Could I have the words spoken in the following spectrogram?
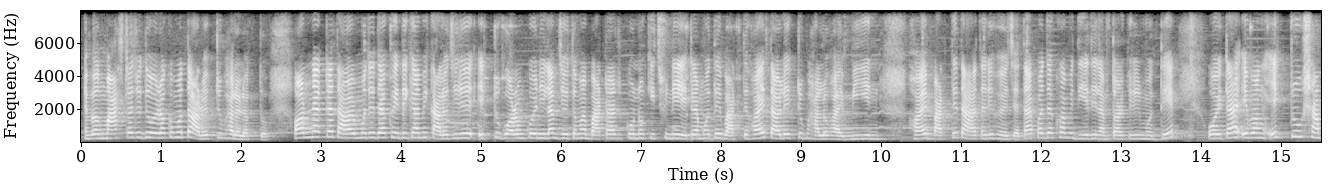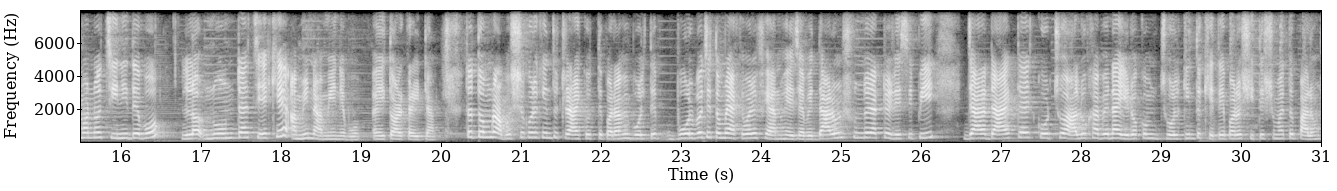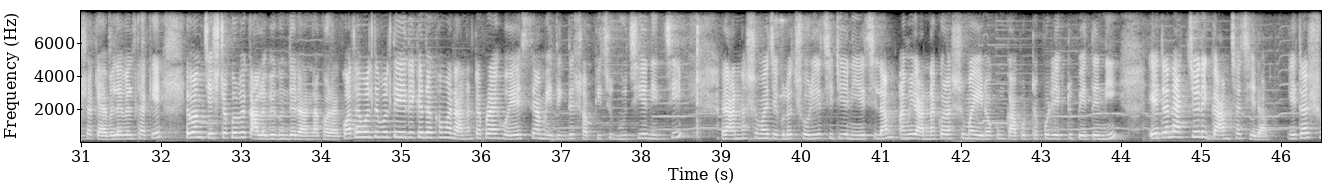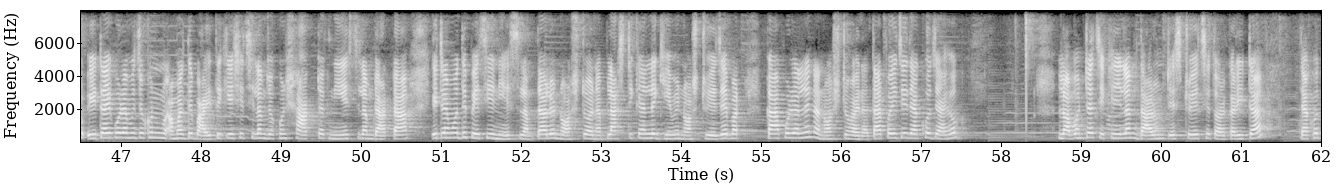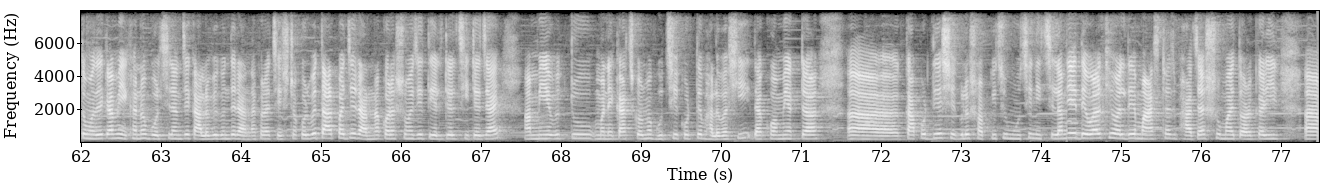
এবং মাছটা যদি ওই রকম হতো আরও একটু ভালো লাগতো। অন্য একটা তাওয়ার মধ্যে দেখো, এদিকে আমি কালো জিরে একটু গরম করে নিলাম, যেহেতু আমার বাটার কোনো কিছু নেই, এটার মধ্যে বাটতে হয়, তাহলে একটু ভালো হয়, মিন হয়, বাটতে তাড়াতাড়ি হয়ে যায়। তারপর দেখো আমি দিয়ে দিলাম তরকারির মধ্যে ওইটা, এবং একটু সামান্য চিনি দেব নুনটা চেখে আমি নামিয়ে নেব এই তরকারিটা। তো তোমরা অবশ্য করে কিন্তু ট্রাই করতে পারো। আমি বলতে, বলব যে তোমরা একেবারে ফ্যান হয়ে যাবে। দারুণ সুন্দর একটা রেসিপি যারা ডায়েট টায়েট করছ, আলু খাবে না, এরকম ঝোল কিন্তু খেতে পারো। শীতের সময় তো পালং শাক অ্যাভেলেবেল থাকে এবং চেষ্টা করবে কালো বেগুন দিয়ে রান্না করার। কথা বলতে বলতে এই দিকে দেখো আমার রান্নাটা প্রায় হয়ে এসছে। আমি এদিক দিয়ে সব কিছু গুছিয়ে নিচ্ছি। রান্নার সময় যেগুলো ছড়িয়ে ছিটিয়ে নিয়েছিলাম, আমি রান্না করার সময় এরকম কাপড় টাপড় একটু পেতে নিই। এটা না অ্যাকচুয়ালি গামছা ছেঁড়া। এটা এটাই করে আমি যখন আমাদের বাড়ি থেকে এসেছিলাম, যখন শাক টাক নিয়ে এসেছিলাম, ডাটা, এটার মধ্যে পেঁচিয়ে নিয়ে এসেছিলাম, তাহলে নষ্ট হয় না। প্লাস্টিক আনলে ঘেমে নষ্ট হয়ে যায় বাট কাপড় আনলে না নষ্ট হয় না। তারপরে যে দেখো, যাই হোক, লবণটা চেখে নিলাম, দারুণ টেস্ট হয়েছে তরকারিটা। দেখো, তোমাদেরকে আমি এখানেও বলছিলাম যে কালো বেগুন দিয়ে রান্না করার চেষ্টা করবে। তারপর যে রান্না করার সময় যে তেল টেল ছিটে যায়, আমি একটু মানে কাজকর্ম গুছিয়ে করতে ভালোবাসি। দেখো, আমি একটা কাপড় দিয়ে সেগুলো সব কিছু মুছে নিচ্ছিলাম। যে দেওয়াল ঠেওয়াল দিয়ে মাছ টাছ ভাজার সময় তরকারির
